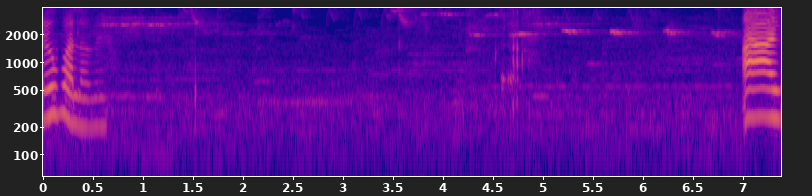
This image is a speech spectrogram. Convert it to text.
এও পালাবে। আয়।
